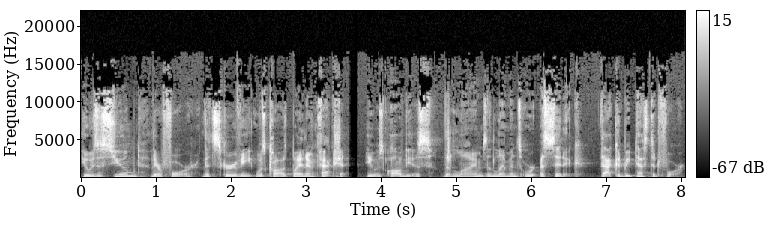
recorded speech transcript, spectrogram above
It was assumed, therefore, that scurvy was caused by an infection. It was obvious that limes and lemons were acidic. That could be tested for.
